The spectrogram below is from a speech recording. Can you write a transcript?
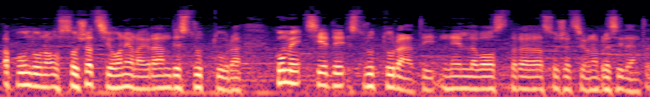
appunto un'associazione, una grande struttura. Come siete strutturati nella vostra associazione, Presidente?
